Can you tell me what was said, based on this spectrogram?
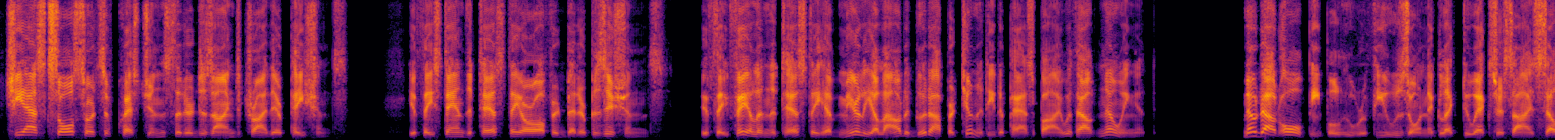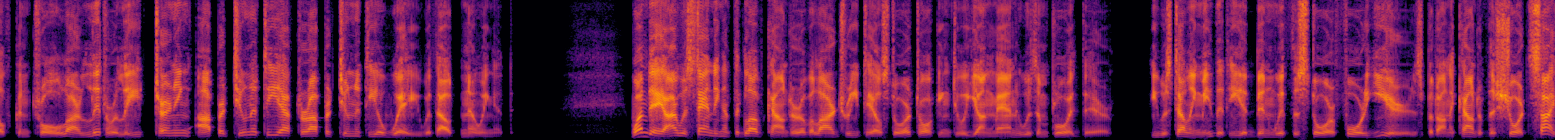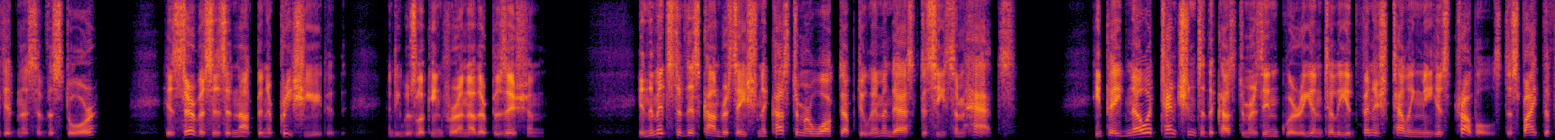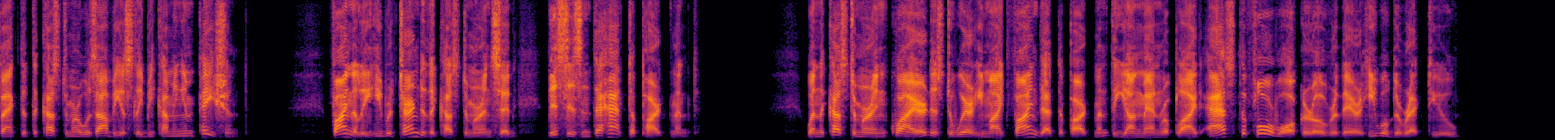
She asks all sorts of questions that are designed to try their patience. If they stand the test, they are offered better positions. If they fail in the test, they have merely allowed a good opportunity to pass by without knowing it. No doubt all people who refuse or neglect to exercise self-control are literally turning opportunity after opportunity away without knowing it. One day I was standing at the glove counter of a large retail store talking to a young man who was employed there. He was telling me that he had been with the store four years, but on account of the short-sightedness of the store, his services had not been appreciated, and he was looking for another position. In the midst of this conversation, a customer walked up to him and asked to see some hats. He paid no attention to the customer's inquiry until he had finished telling me his troubles, despite the fact that the customer was obviously becoming impatient. Finally, he returned to the customer and said, This isn't the hat department. When the customer inquired as to where he might find that department, the young man replied, Ask the floor walker over there. He will direct you.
